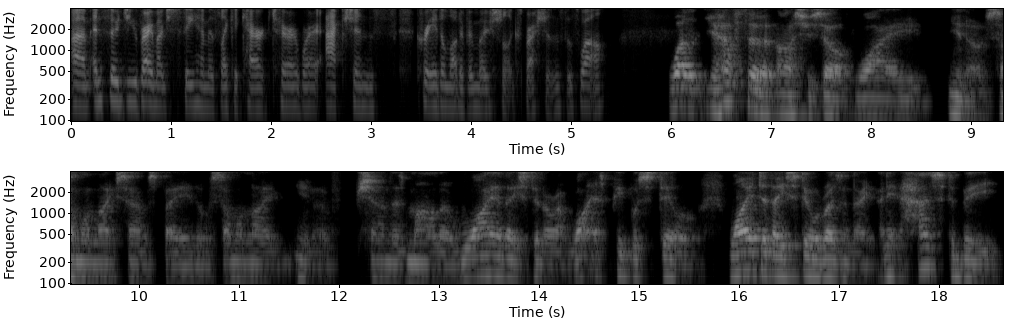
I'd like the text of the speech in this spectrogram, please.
Um, and so do you very much see him as like a character where actions create a lot of emotional expressions as well? Well, you have to ask yourself why, you know, someone like Sam Spade or someone like, you know, Chandler's Marlowe, why are they still around? Why are people still, why do they still resonate? And it has to be,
